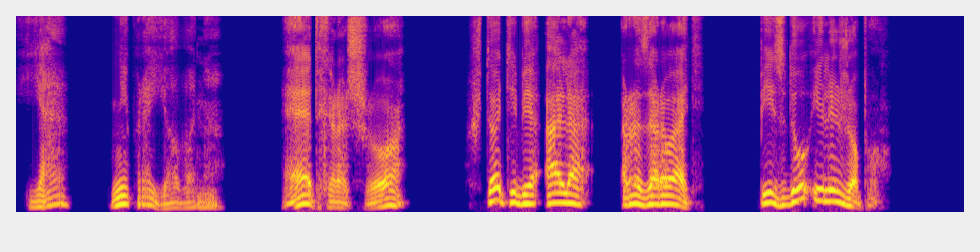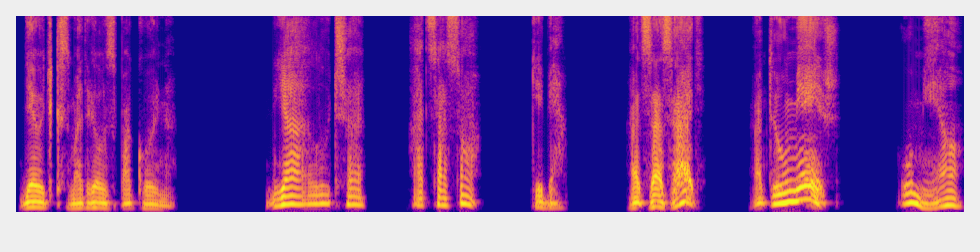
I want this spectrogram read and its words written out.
«Я не проебана». «Это хорошо. Что тебе, Аля, разорвать? Пизду или жопу?» Девочка смотрела спокойно. «Я лучше отсосо тебя». «Отсосать? А ты умеешь?» «Умею».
